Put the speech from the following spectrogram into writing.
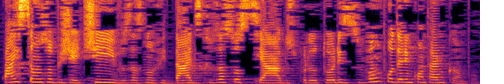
Quais são os objetivos, as novidades que os associados, produtores vão poder encontrar no campo?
